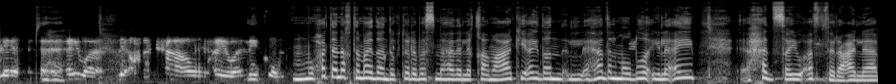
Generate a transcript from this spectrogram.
ل... صحيح. أيوة لأختها أو أيوة ليكم أيضا دكتورة بسمة هذا اللقاء معك أيضا ال- هذا الموضوع إلى أي حد سيؤثر على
